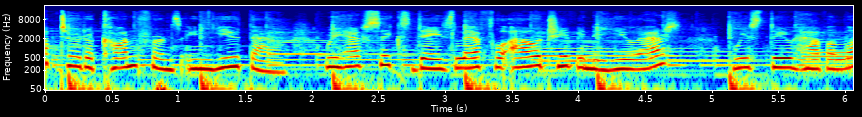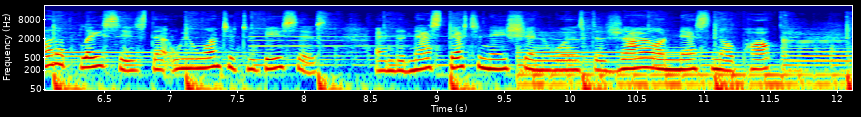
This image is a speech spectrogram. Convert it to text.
After the conference in Utah, we have six days left for our trip in the US. We still have a lot of places that we wanted to visit, and the next destination was the Zion National Park.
